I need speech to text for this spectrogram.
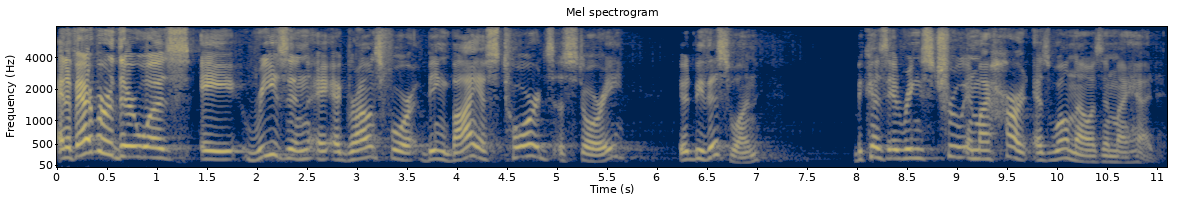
And if ever there was a reason, a, a grounds for being biased towards a story, it would be this one because it rings true in my heart as well now as in my head.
